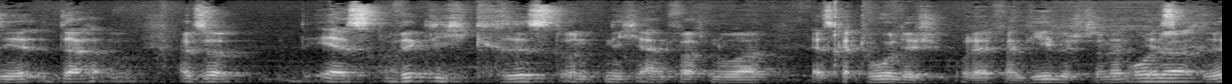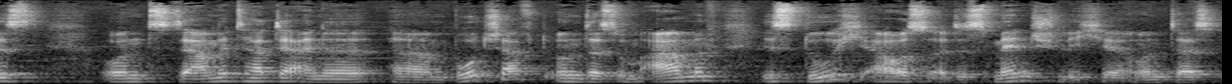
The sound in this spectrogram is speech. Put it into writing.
der, der, also er ist wirklich Christ und nicht einfach nur, er ist katholisch oder evangelisch, sondern er Oder- ist Christ. Und damit hat er eine ähm, Botschaft und das Umarmen ist durchaus das Menschliche und das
